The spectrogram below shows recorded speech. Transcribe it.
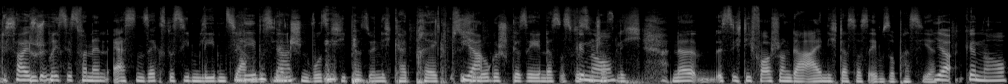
Das heißt, du sprichst jetzt von den ersten sechs bis sieben Lebensjahren Lebensjahr. des Menschen, wo sich die Persönlichkeit prägt, psychologisch ja. gesehen. Das ist genau. wissenschaftlich, genau. ne, ist sich die Forschung da einig, dass das eben so passiert. Ja, genau.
